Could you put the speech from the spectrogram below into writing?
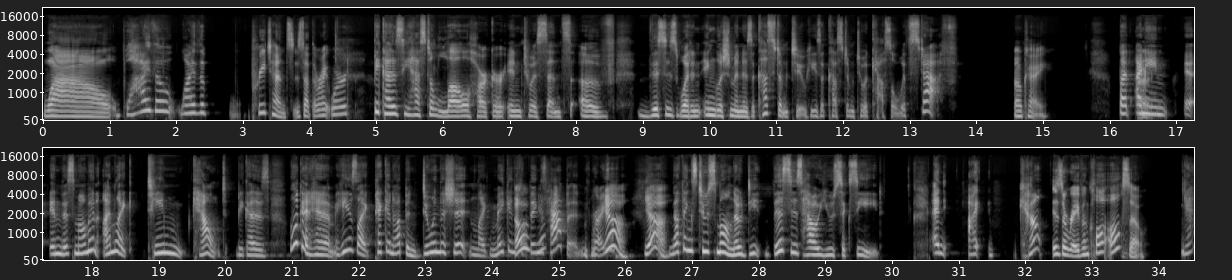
wow. Why the why the pretense? Is that the right word? Because he has to lull Harker into a sense of this is what an Englishman is accustomed to. He's accustomed to a castle with staff. Okay. But I mean, in this moment, I'm like team count because look at him. He's like picking up and doing the shit and like making oh, things yeah. happen, right? Yeah. Yeah. Nothing's too small. No deep. This is how you succeed. And I Count is a Ravenclaw also. Yeah.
